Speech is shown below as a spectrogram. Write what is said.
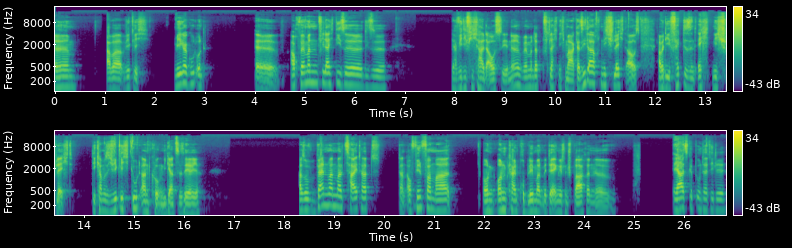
Ähm, aber wirklich mega gut und äh, auch wenn man vielleicht diese, diese, ja, wie die Viecher halt aussehen, ne? Wenn man das vielleicht nicht mag. Da sieht auch nicht schlecht aus, aber die Effekte sind echt nicht schlecht. Die kann man sich wirklich gut angucken, die ganze Serie. Also, wenn man mal Zeit hat, dann auf jeden Fall mal und, und kein Problem hat mit der englischen Sprache. Ne? Ja, es gibt Untertitel.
